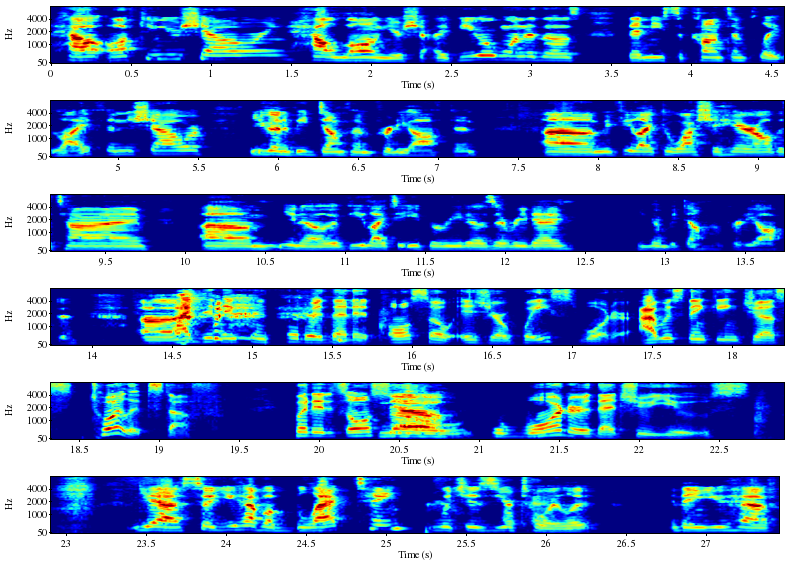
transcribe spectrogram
how often you're showering, how long you're showering. If you're one of those that needs to contemplate life in the shower, you're going to be dumping pretty often. Um, if you like to wash your hair all the time, um, you know, if you like to eat burritos every day, you're to be dumping pretty often. Uh, I didn't consider that it also is your wastewater. I was thinking just toilet stuff but it's also no. the water that you use. Yeah, so you have a black tank, which is your okay. toilet, and then you have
